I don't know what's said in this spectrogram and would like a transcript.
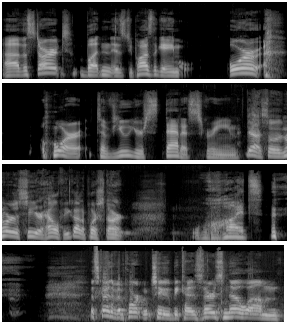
Uh, the start button is to pause the game, or or to view your status screen. Yeah, so in order to see your health, you got to push start. What? It's kind of important too because there's no um,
